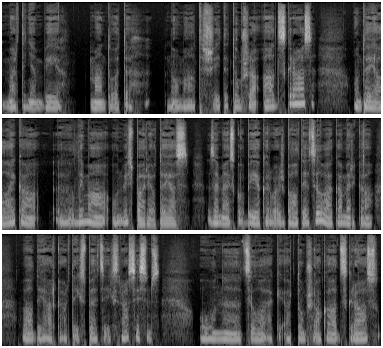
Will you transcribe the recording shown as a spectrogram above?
Martiņam bija mantota no mātes šī tumšā ādas krāsa, un tajā laikā uh, Limā un vispār jau tajās zemēs, ko bija iekarojuši Baltie cilvēki Amerikā, valdīja ārkārtīgi spēcīgs rasisms, un uh, cilvēki ar tumšāku ādas krāsu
